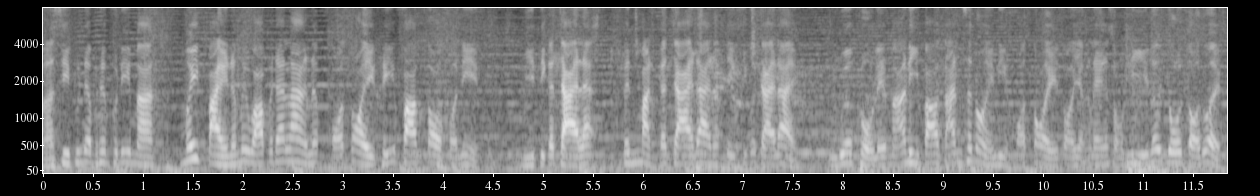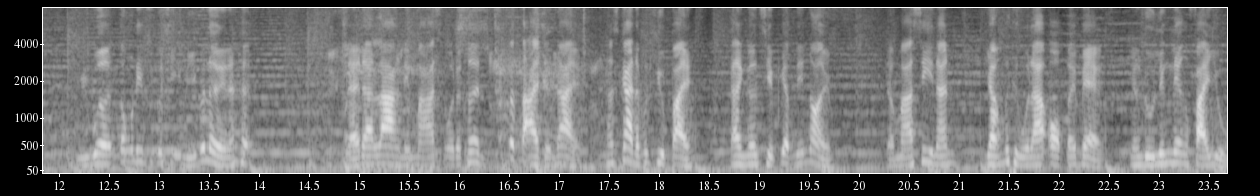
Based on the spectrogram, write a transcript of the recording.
มาซีเพิ่งได้ประเทศฟูดี้มาไม่ไปนะไม่ว้าร์ปไปด้านล่างนะขอต่อยคลีฟาร์มต่อก่อนนี่มีตีกระจายแล้วเป็นหมัดกระจายได้นะตีคลีกระจายได้วีเวอร์โผล่เลนมาดีบาวตันซะหน่อยนี่ขอต่อยต่อยอย่างแรงสองทีแล้วโยนต่อด้วยวีเวอร์ต้องรีบสุกุชิหนีไปเลยนะและด้านล่างนี่มาสโอเดเคิลก็ตายจนได้ฮัสก้าดับเบิลคิวไป การเงินเสียเปรียบนิดหน่อย แต่มาซี่นั้นยังไม่ถึงเวลาออกไปแบกยังดูเลี่ยงๆไฟอยู่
